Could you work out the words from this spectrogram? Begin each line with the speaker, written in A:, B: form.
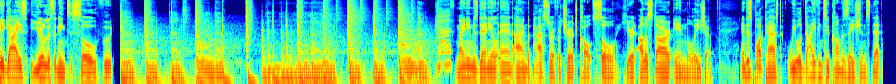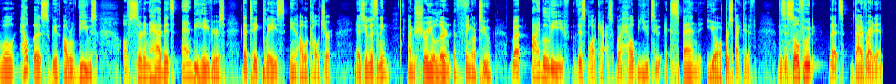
A: Hey guys, you're listening to Soul Food. My name is Daniel, and I am the pastor of a church called Soul here at Alor Star in Malaysia. In this podcast, we will dive into conversations that will help us with our views of certain habits and behaviors that take place in our culture. As you're listening, I'm sure you'll learn a thing or two, but I believe this podcast will help you to expand your perspective. This is Soul Food. Let's dive right in.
